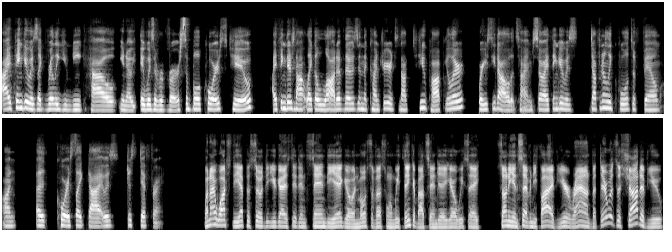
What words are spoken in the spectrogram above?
I think it was like really unique how, you know, it was a reversible course too. I think there's not like a lot of those in the country, or it's not too popular where you see that all the time. So I think it was definitely cool to film on a course like that. It was just different. When I watched the episode that you guys did in San Diego, and most of us, when we think about San Diego, we say sunny and 75 year round, but there was a shot of you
